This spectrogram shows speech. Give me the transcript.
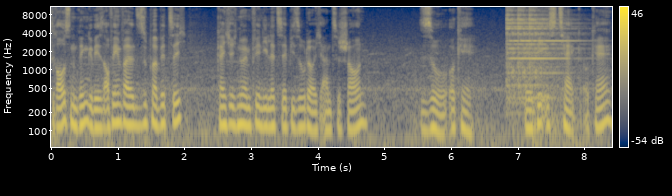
draußen im Ring gewesen. Auf jeden Fall super witzig. Kann ich euch nur empfehlen, die letzte Episode euch anzuschauen. So, okay. LB ist Tag, okay?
